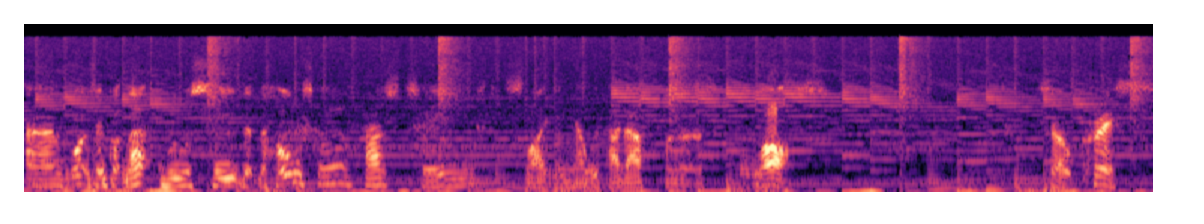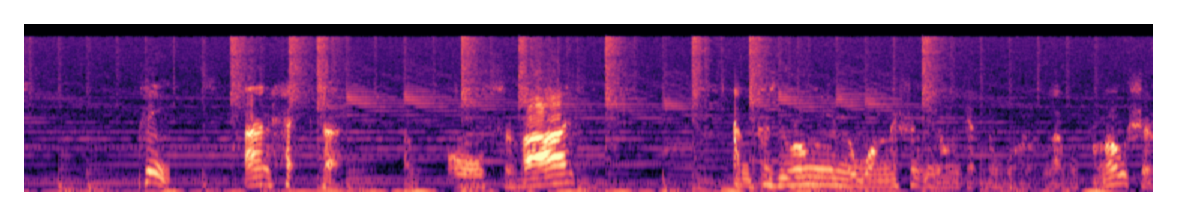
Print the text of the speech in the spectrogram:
And once they've got that, we will see that the home screen has changed slightly. Now we've had our first loss. So Chris, Pete and Hector have all survived. And because they were only in the one mission, they only get the one level promotion.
